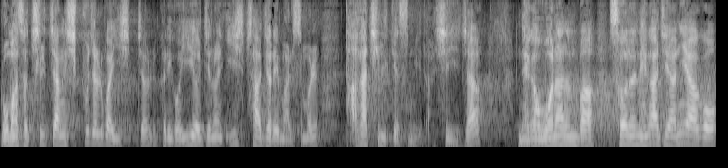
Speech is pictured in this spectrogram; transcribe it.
로마서 7장 19절과 20절 그리고 이어지는 24절의 말씀을 다 같이 읽겠습니다. 시작. 내가 원하는 바 선은 행하지 아니하고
